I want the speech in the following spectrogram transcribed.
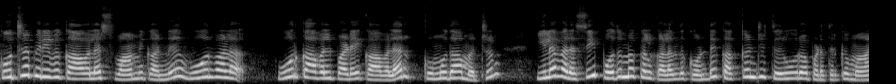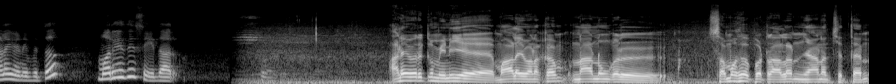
குற்றப்பிரிவு காவலர் சுவாமி கண்ணு ஊர்வல ஊர்காவல் படை காவலர் குமுதா மற்றும் இளவரசி பொதுமக்கள் கலந்து கொண்டு கக்கஞ்சி திருவுருவப் படத்திற்கு மாலை அணிவித்து மரியாதை செய்தார். அனைவருக்கும் இனிய மாலை வணக்கம். நான் உங்கள் சமூக பற்றாளன் ஞானச்சித்தன்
